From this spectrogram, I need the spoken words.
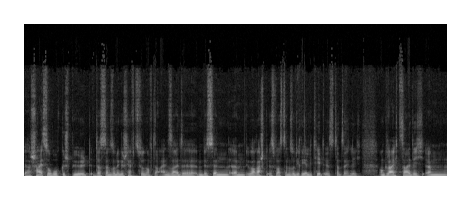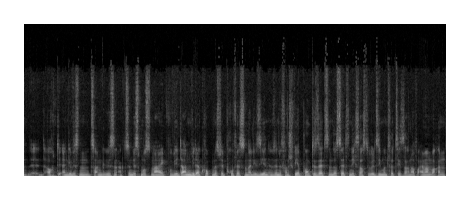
ja, Scheiße hochgespült, dass dann so eine Geschäftsführung auf der einen Seite ein bisschen ähm, überrascht ist, was dann so die Realität ist tatsächlich und gleichzeitig ähm, auch einen gewissen, zu einem gewissen Aktionismus neigt, wo wir dann wieder gucken, dass wir professionalisieren im Sinne von Schwerpunkte setzen, dass du jetzt nicht sagst, du willst 47 Sachen auf einmal machen,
